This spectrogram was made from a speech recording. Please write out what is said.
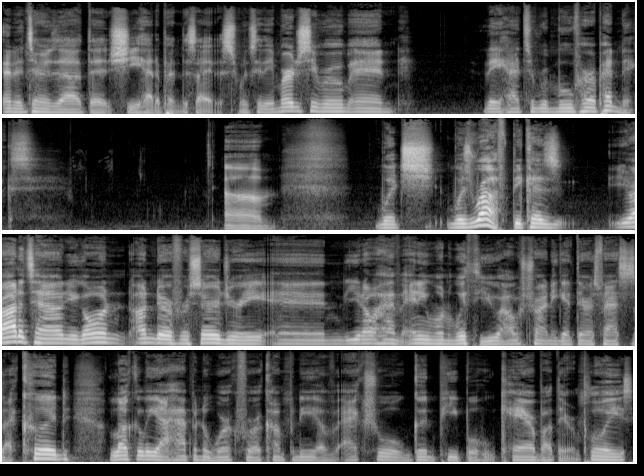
and it turns out that she had appendicitis. Went to the emergency room and they had to remove her appendix. Um, which was rough because you're out of town, you're going under for surgery, and you don't have anyone with you. I was trying to get there as fast as I could. Luckily, I happened to work for a company of actual good people who care about their employees,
